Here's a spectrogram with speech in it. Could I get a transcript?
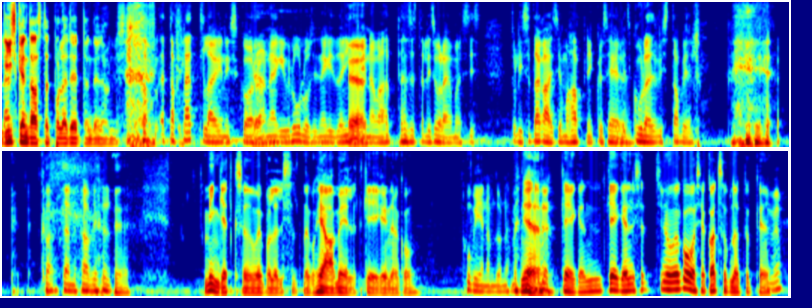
viiskümmend aastat pole töötanud enam lihtsalt. ta, ta flatline'is korra Jah. nägi luulusid, nägi teda Jah. inglina vaata, sest ta oli suremas, siis tuli see tagasi oma hapniku seel, et kuule vist abiellu. kardan, et abiellu. mingi hetk sul on võib-olla lihtsalt nagu hea meel, et keegi nagu, huvi enam tunneb. jaa, keegi on, keegi on lihtsalt sinuga koos ja katsub natuke, jah,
